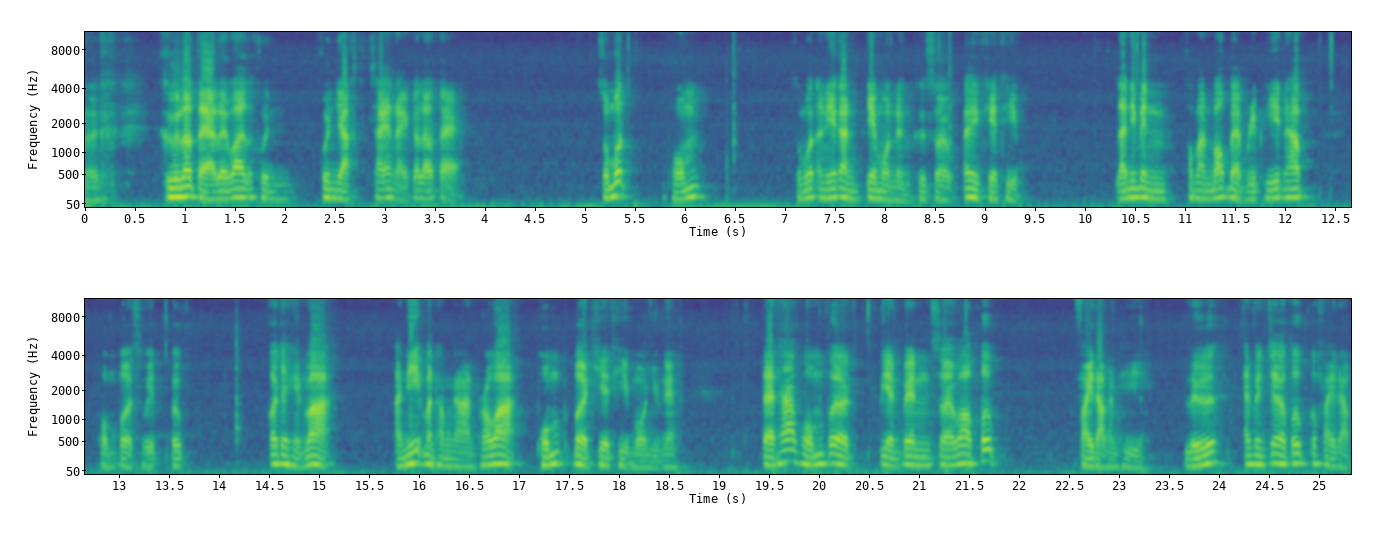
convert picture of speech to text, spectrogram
เลย คือแล้วแต่เลยว่าคุณคุณอยากใช้อันไหนก็แล้วแต่ สมมติผม สมมติอันนี้กันเกมโหมดหนึ่งคือ survival เอ้ย creative และนี่เป็น command block แบบ repeat นะครับ ผมเปิดสวิตช์ปุ๊บ ก็จะเห็นว่าอันนี้มันทำงานเพราะว่าผมเปิด creative mode อยู่ไง แต่ถ้าผมเปิดเปลี่ยนเป็น survival ปุ๊บ ไฟดับทันที หรือ adventure ปุ๊บ ก็ไฟดับ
